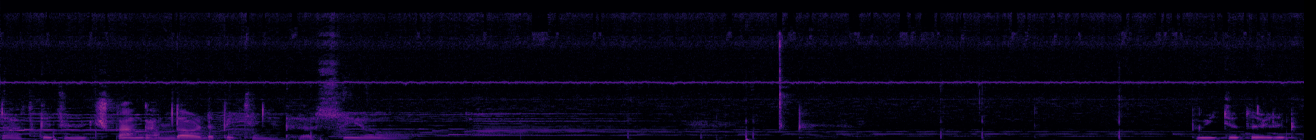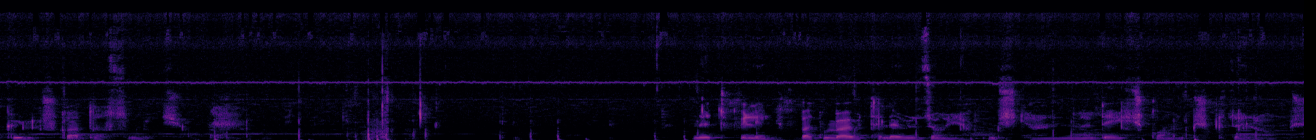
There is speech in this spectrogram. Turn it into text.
Saat gecenin üç kankam da orada petini kasıyor. Bu videoda öyle bir gülücük atasım yok. Netflix. Bakın böyle bir televizyon yapmış kendine. Değişik olmuş. Güzel olmuş.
